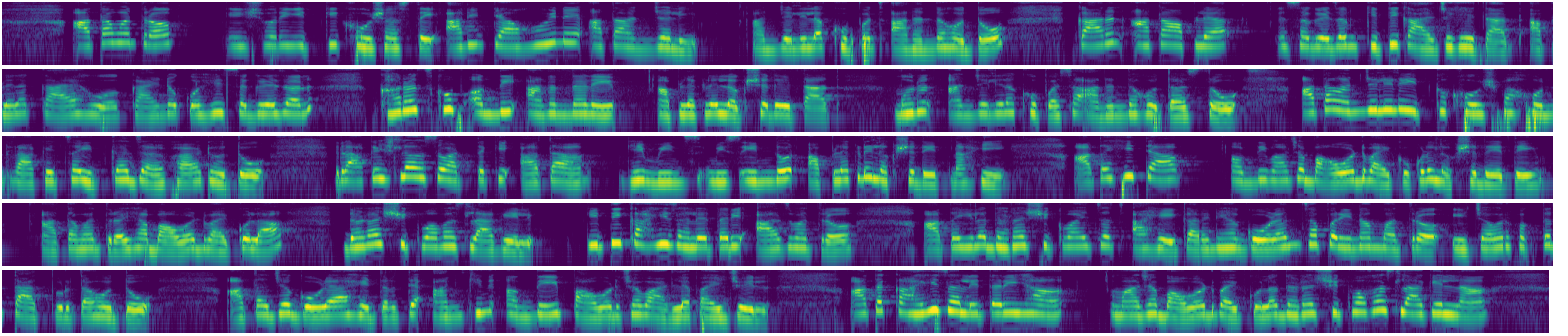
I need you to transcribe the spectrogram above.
आता मात्र ईश्वरी इतकी खुश असते आणि त्याहूनही आता अंजली. अंजलीला खूपच आनंद होतो. कारण आता आपल्या सगळेजण किती काळजी घेतात आपल्याला काय हवं काय नको हे सगळेजण खरंच खूप अगदी आनंदाने आपल्याकडे लक्ष देतात. म्हणून अंजलीला खूप असा आनंद होत असतो. आता अंजलीला इतकं खुश पाहून राकेशचा इतका जळफाट होतो. राकेशला असं वाटतं की आता हे मिन्स मिस इंदोर आपल्याकडे लक्ष देत नाही. आता ही त्या अगदी माझ्या बावट बायकोकडे लक्ष देते. आता मात्र ह्या बावट बायकोला धडा शिकवावाच लागेल. किती काही झाले तरी आज मात्र आता हिला धडा शिकवायचाच आहे कारण ह्या गोळ्यांचा परिणाम मात्र हिच्यावर फक्त तात्पुरता होतो. आता ज्या गोळ्या आहेत तर त्या आणखीन अगदी पावरच्या वाढल्या पाहिजेल. आता काही झाले तरी ह्या माझ्या बावट बायकोला धडा शिकवावाच लागेल ना?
